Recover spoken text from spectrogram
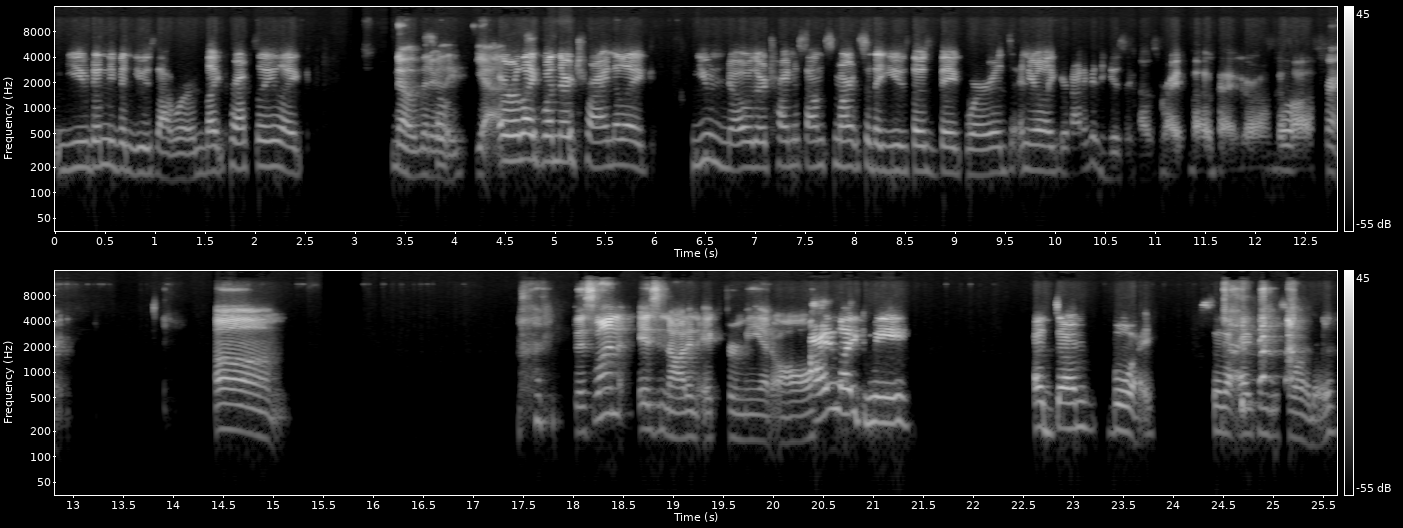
you didn't even use that word like correctly, like no, literally. yeah. or like when they're trying to like you know they're trying to sound smart, so they use those big words, and you're like you're not even using those right. But okay, girl, go off. Right. Um this one is not an ick for me at all. I like me a dumb boy, so that I can be smarter.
